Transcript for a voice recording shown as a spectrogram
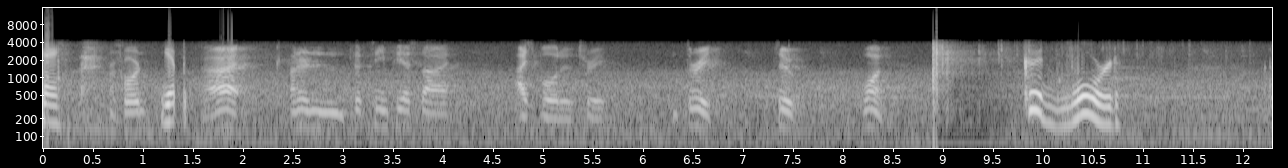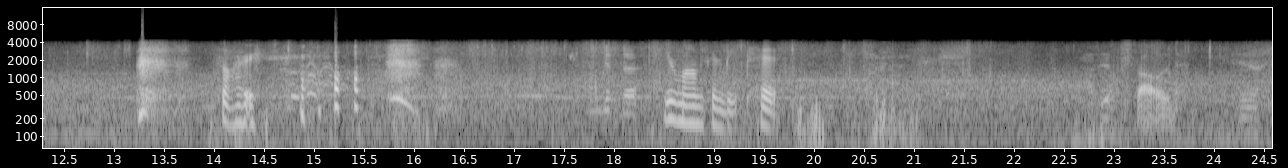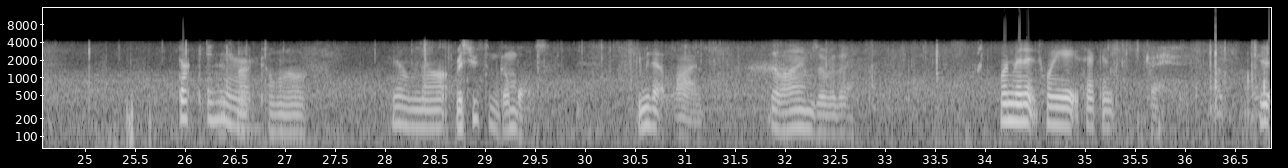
Okay. Record? Yep. Alright. 115 psi. Ice bullet at a tree. In three, two, one. Good lord. Sorry. Get the. Your mom's gonna be pissed. It's solid. Yeah. Duck in It's there. not coming off. It'll melt. Let's shoot some gumballs. Give me that lime. The lime's over there. One minute, 28 seconds. Okay.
